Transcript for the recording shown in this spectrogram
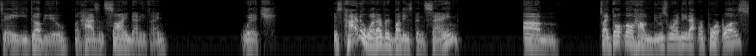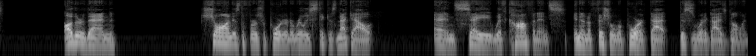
to AEW, but hasn't signed anything, which is kind of what everybody's been saying. Um, so I don't know how newsworthy that report was, other than Sean is the first reporter to really stick his neck out and say with confidence in an official report that this is where the guy's going.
